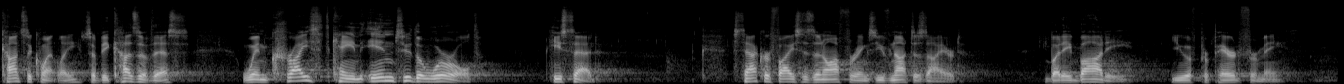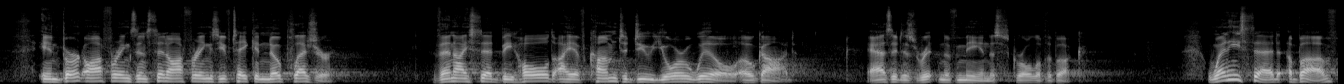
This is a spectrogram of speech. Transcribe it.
Consequently, so because of this, when Christ came into the world, he said, Sacrifices and offerings you've not desired, but a body you have prepared for me. In burnt offerings and sin offerings you've taken no pleasure. Then I said, Behold, I have come to do your will, O God, as it is written of me in the scroll of the book. When he said above,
